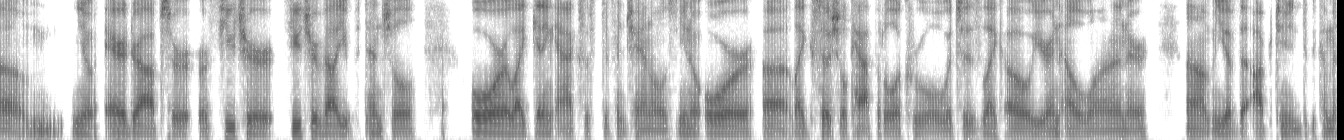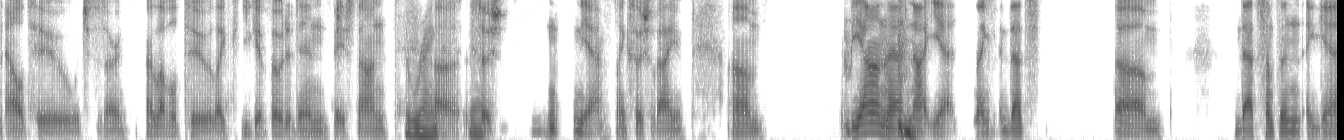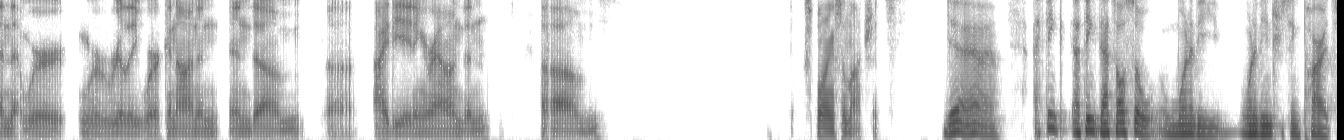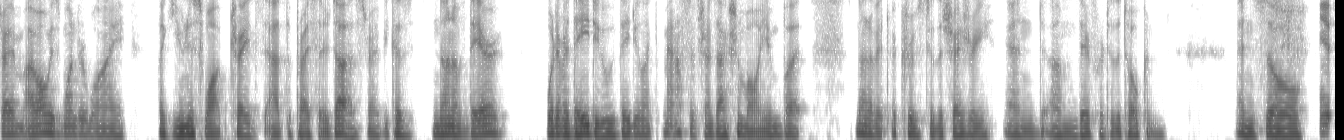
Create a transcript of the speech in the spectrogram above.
um you know airdrops or or future future value potential or like getting access to different channels, you know, or uh, like social capital accrual, which is like, oh, you're an L1 or um, you have the opportunity to become an L2, which is our, our level two, like you get voted in based on the uh, yeah. social, yeah, like social value. Um, beyond that, not yet. Like that's, um, that's something again that we're we're really working on and and um, uh, ideating around and um, exploring some options. Yeah. I think I think that's also one of the one of the interesting parts, right? I always wonder why like Uniswap trades at the price that it does, right? Because none of their whatever they do, they do like massive transaction volume, but none of it accrues to the treasury and um, therefore to the token. And so Yeah.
